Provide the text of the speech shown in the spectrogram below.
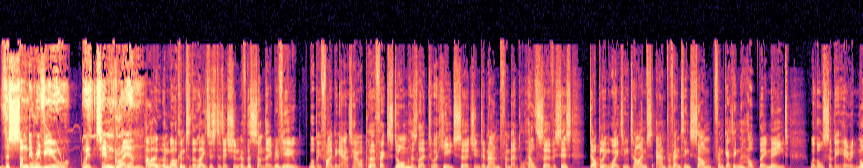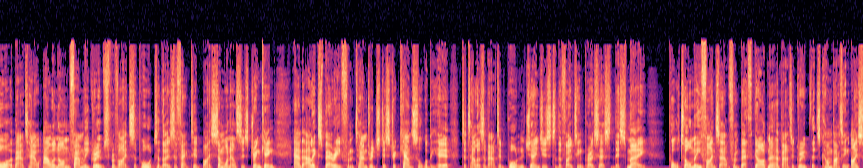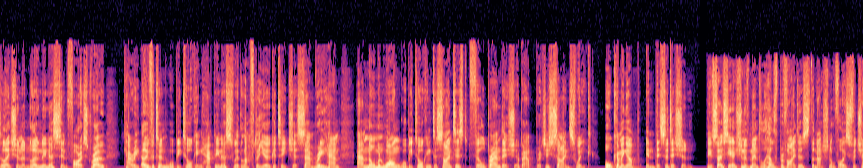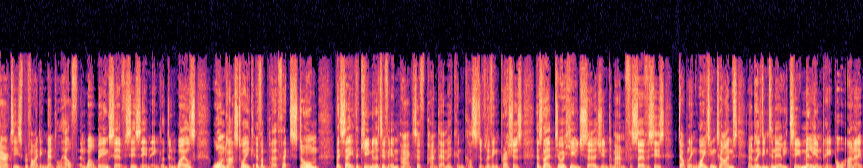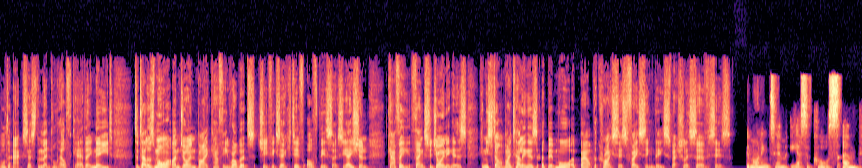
The Sunday Review with Tim Graham. Hello, and welcome to the latest edition of the Sunday Review. We'll be finding out how a perfect storm has led to a huge surge in demand for mental health services, doubling waiting times, and preventing some from getting the help they need. We'll also be hearing more about how Al Anon family groups provide support to those affected by someone else's drinking. And Alex Berry from Tandridge District Council will be here to tell us about important changes to the voting process this May. Paul Talmey finds out from Beth Gardner about a group that's combating isolation and loneliness in Forest Row. Carrie Overton will be talking happiness with laughter yoga teacher Sam Rehan, and Norman Wong will be talking to scientist Phil Brandish about British Science Week. All coming up in this edition. The Association of Mental Health Providers, the national voice for charities providing mental health and well-being services in England and Wales, warned last week of a perfect storm. They say the cumulative impact of pandemic and cost of living pressures has led to a huge surge in demand for services, doubling waiting times and leading to nearly 2 million people unable to access the mental health care they need. To tell us more, I'm joined by Kathy Roberts, Chief Executive of the Association. Kathy, thanks for joining us. Can you start by telling us a bit more about the crisis facing these specialist services? Good morning, Tim. Yes, of course. Um,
